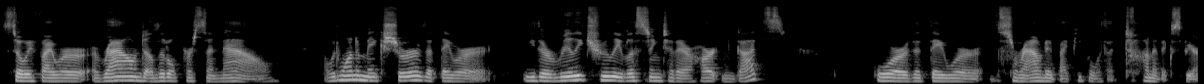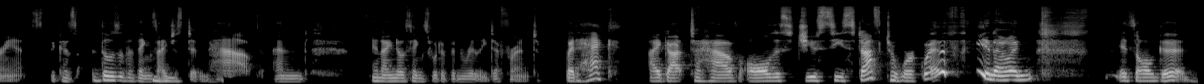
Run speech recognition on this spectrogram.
So if I were around a little person now, I would want to make sure that they were either really truly listening to their heart and guts or that they were surrounded by people with a ton of experience because those are the things mm-hmm. I just didn't have and and I know things would have been really different but heck I got to have all this juicy stuff to work with you know and it's all good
